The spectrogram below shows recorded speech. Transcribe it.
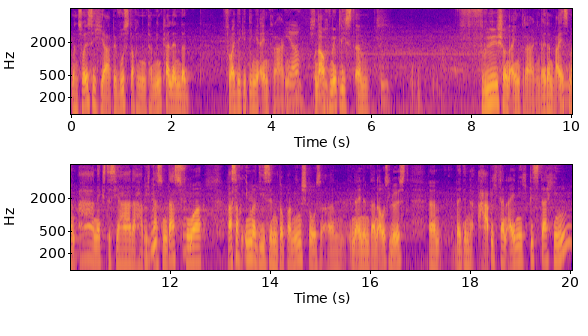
man soll sich ja bewusst auch in den Terminkalender freudige Dinge eintragen. Ja, und auch möglichst ähm, früh schon eintragen, weil dann weiß man, ah, nächstes Jahr, da habe ich mhm. das und das mhm. vor. Was auch immer diesen Dopaminstoß ähm, in einem dann auslöst, ähm, weil den habe ich dann eigentlich bis dahin.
